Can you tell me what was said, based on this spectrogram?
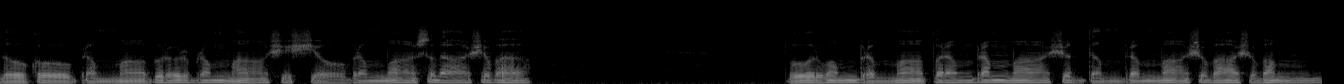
लोको ब्रह्म गुरुर्ब्रह्म शिष्यो ब्रह्म सदाशिवः। पूर्वं ब्रह्म परं ब्रह्म शुद्धं ब्रह्म शुभाशुभम्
